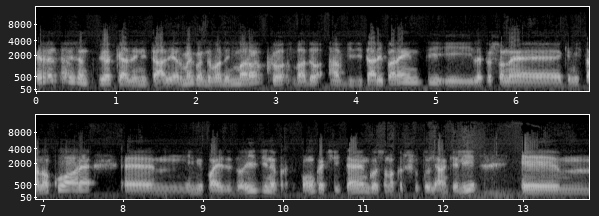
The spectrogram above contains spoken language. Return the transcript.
In realtà mi sento più a casa in Italia, ormai quando vado in Marocco vado a visitare i parenti, i, le persone che mi stanno a cuore, ehm, il mio paese d'origine perché comunque ci tengo, sono cresciuto anche lì e, ehm,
